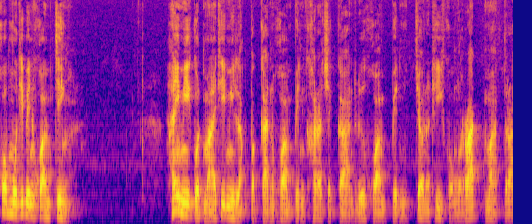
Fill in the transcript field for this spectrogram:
ข้อมูลที่เป็นความจริง ให้มีกฎหมายที่มีหลักประกันความเป็นข้าราชการ หรือความเป็นเจ้าหน้าที่ของรัฐมาตรา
